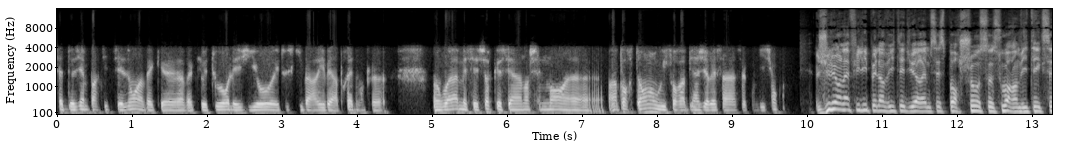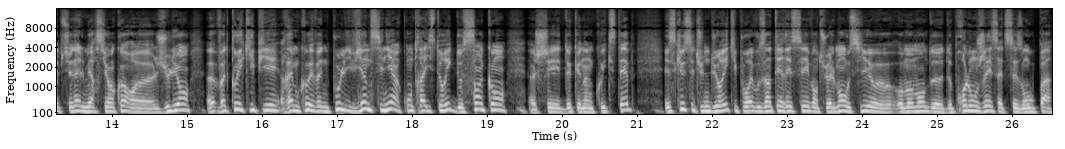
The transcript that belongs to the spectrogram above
cette deuxième partie de saison avec, euh, avec le Tour, les JO et tout ce qui va arriver après. Donc, euh, donc voilà, mais c'est sûr que c'est un enchaînement euh, important où il faudra bien gérer sa, sa condition. Julien Lafilippe est l'invité du RMC Sport Show ce soir, invité exceptionnel. Merci encore, euh, Julien. Euh, votre coéquipier Remco Evenpool, il vient de signer un contrat historique de 5 ans euh, chez Deceuninck Quick-Step. Est-ce que c'est une durée qui pourrait vous intéresser éventuellement aussi euh, au moment de, prolonger cette saison ou pas?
